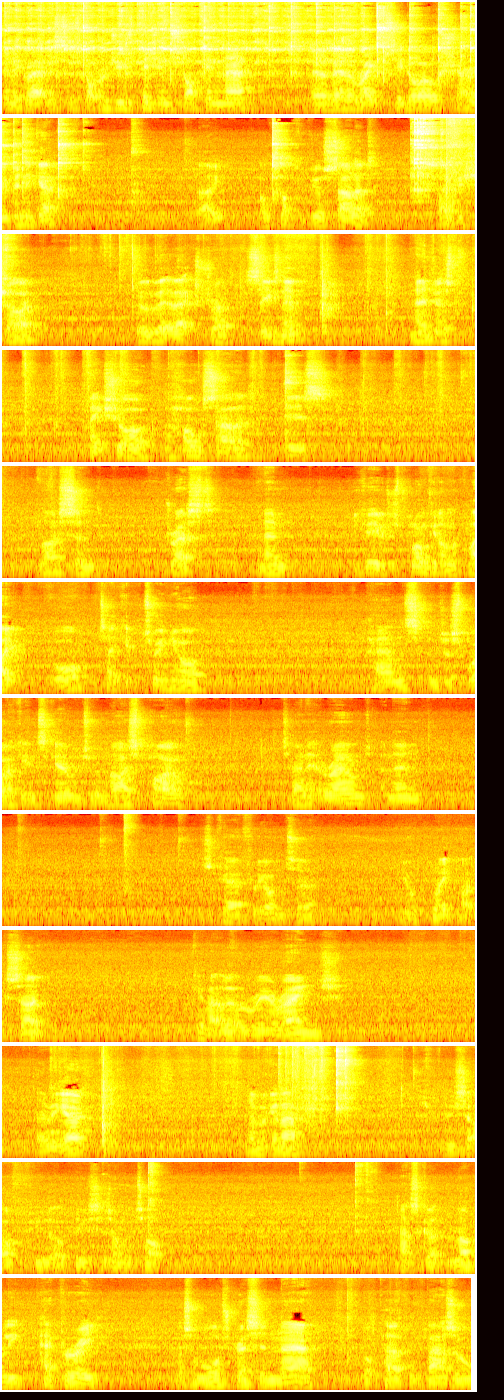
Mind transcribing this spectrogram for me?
vinaigrette. This has got reduced pigeon stock in there. A little bit of rapeseed oil, sherry vinegar. So on top of your salad, don't be shy. A little bit of extra seasoning. And then just make sure the whole salad is nice and dressed. And then you can either just plonk it on the plate or take it between your hands and just work it in together into a nice pile. Turn it around and then just carefully onto your plate like so give that a little rearrange there we go then we're gonna set off a few little pieces on the top. That's got lovely peppery, got some watercress in there, got purple basil.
